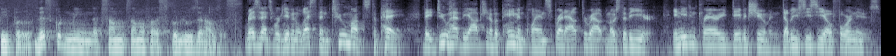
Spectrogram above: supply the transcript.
people. This could mean that some, some of us could lose their houses. Residents were given less than two months to pay. They do have the option of a payment plan spread out throughout most of the year. In Eden Prairie, David Schuman, WCCO 4 News.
